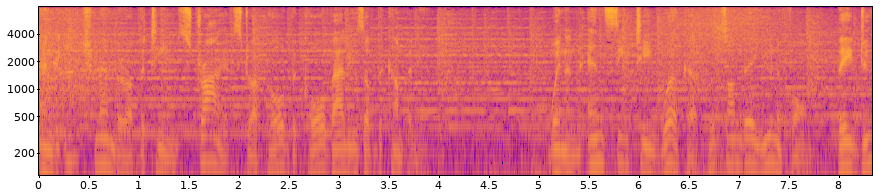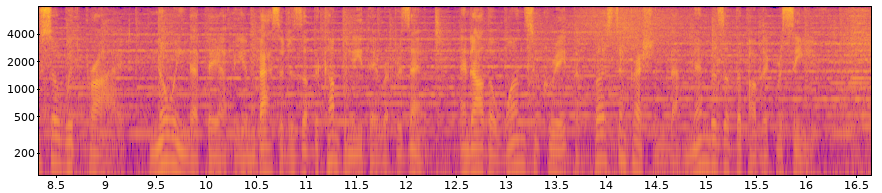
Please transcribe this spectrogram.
and each member of the team strives to uphold the core values of the company. When an NCT worker puts on their uniform, they do so with pride, knowing that they are the ambassadors of the company they represent and are the ones who create the first impression that members of the public receive.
